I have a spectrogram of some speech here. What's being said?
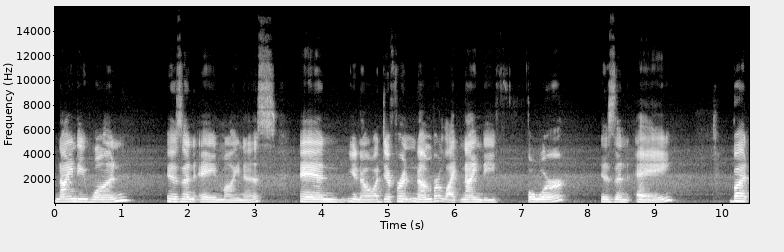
91 is an A minus, and you know, a different number like 94 is an A. But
